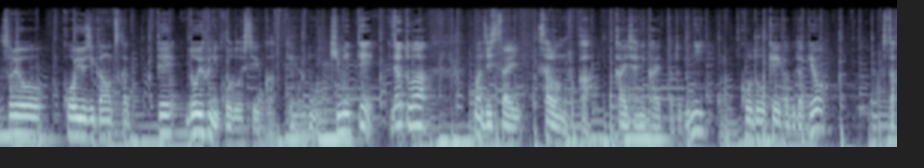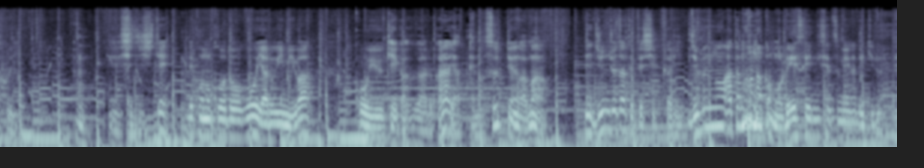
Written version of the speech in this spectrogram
それをこういう時間を使ってどういうふうに行動していくかっていうのを決めてであとはまあ実際サロンとか会社に帰った時に行動計画だけをスタッフに、えー指示してでこの行動をやる意味はこういう計画があるからやってますっていうのがまあ、ね、順序立ててしっかり自分の頭の中も冷静に説明ができるんで、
